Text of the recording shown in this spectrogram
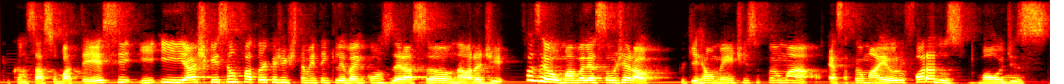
que o cansaço batesse e, e acho que esse é um fator que a gente também tem que levar em consideração na hora de fazer uma avaliação geral, porque realmente isso foi uma, essa foi uma Euro fora dos moldes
